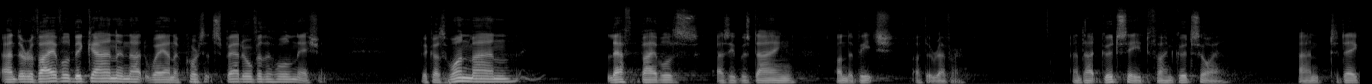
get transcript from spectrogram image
And the revival began in that way, and of course, it spread over the whole nation. Because one man left Bibles as he was dying on the beach of the river. And that good seed found good soil. And today,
